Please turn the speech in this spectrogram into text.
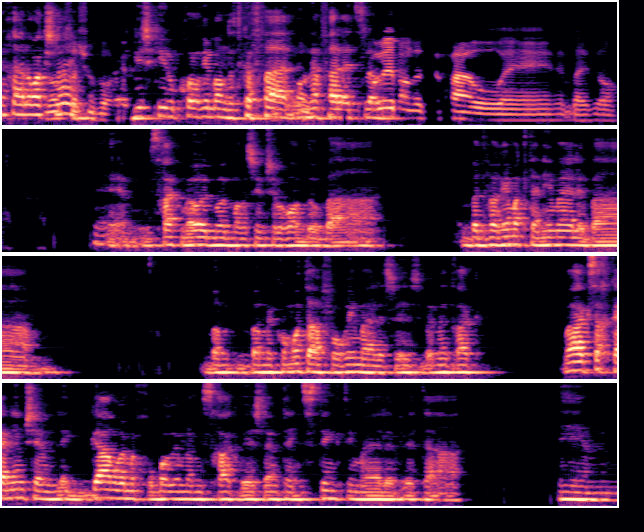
איך היה לו רק שניים? חשובות. הרגיש כאילו כל ריבאונד התקפה נכון. נפל אצלו. כל ריבאונד התקפה הוא באזור. אה, משחק מאוד מאוד מרשים של רונדו ב... בדברים הקטנים האלה, ב... במקומות האפורים האלה, שיש באמת רק, רק שחקנים שהם לגמרי מחוברים למשחק ויש להם את האינסטינקטים האלה ואת ה... אמ,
